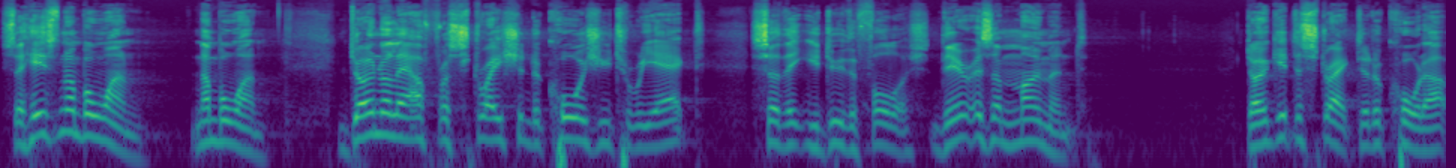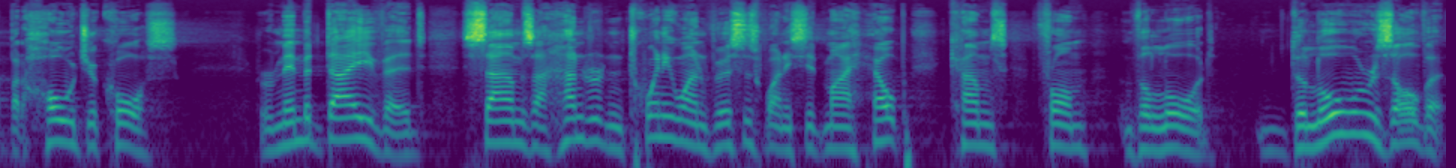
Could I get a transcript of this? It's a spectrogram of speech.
So here's number one. Number one, don't allow frustration to cause you to react so that you do the foolish. There is a moment. Don't get distracted or caught up, but hold your course. Remember David, Psalms 121, verses 1, he said, My help comes from the Lord the law will resolve it.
